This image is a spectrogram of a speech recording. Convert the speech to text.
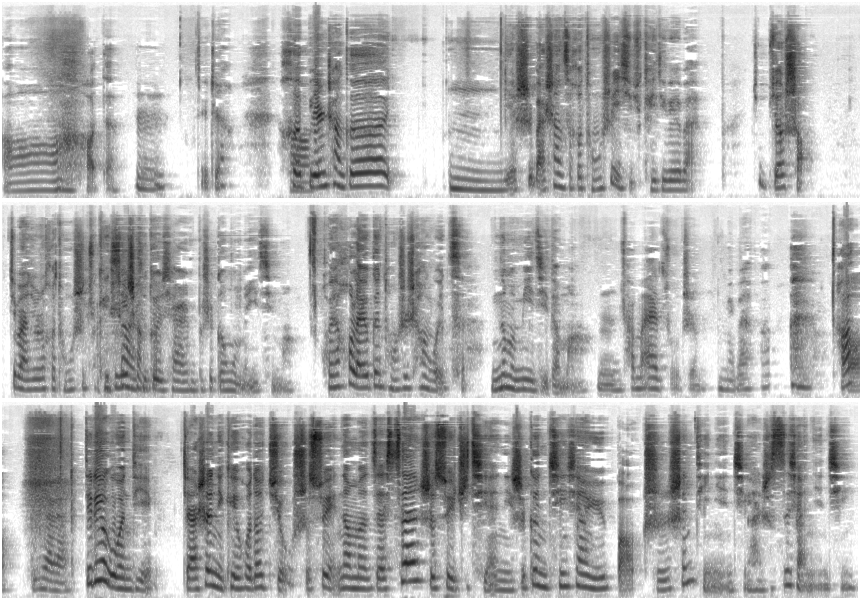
哦，好的。嗯，就这样。和别人唱歌，嗯，也是吧。上次和同事一起去 KTV 吧，就比较少，基本上就是和同事去你 KTV 唱歌上一次对。其他人不是跟我们一起吗？好像后来又跟同事唱过一次。你那么密集的吗？嗯，他们爱组织，没办法。好，接下来第六个问题：假设你可以活到九十岁，那么在三十岁之前，你是更倾向于保持身体年轻，还是思想年轻，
